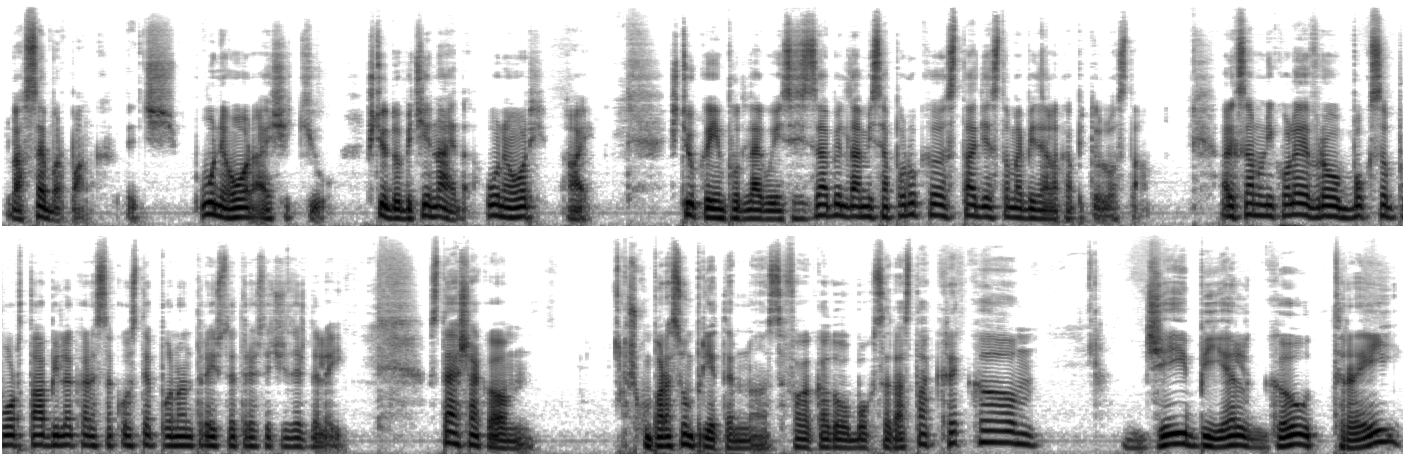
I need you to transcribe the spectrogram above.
la Cyberpunk. Deci uneori ai și Q. Știu, de obicei n-ai, dar uneori ai. Știu că input lag-ul e insesizabil, dar mi s-a părut că Stadia stă mai bine la capitolul ăsta. Alexandru Nicolae vrea o boxă portabilă care să coste până în 300-350 de lei. Stai așa că aș cumpărase un prieten uh, să facă cadou o boxă de asta, cred că JBL Go 3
